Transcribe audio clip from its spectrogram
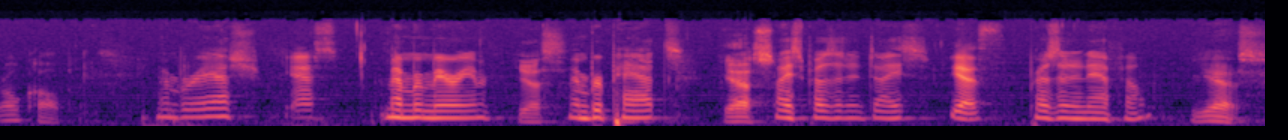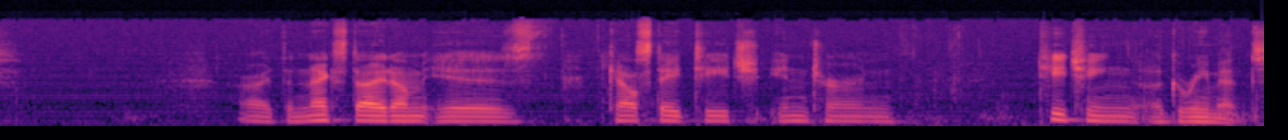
Roll call, please. Member Ash? Yes. Member Mirriam? Yes. Member Patz? Yes. Vice President Dice? Yes. President Affeldt? Yes. All right, the next item is Cal State Teach intern teaching agreement.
